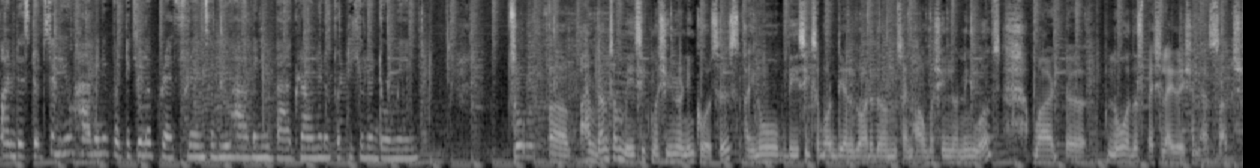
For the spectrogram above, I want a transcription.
Understood. So, do you have any particular preference or do you have any background in a particular domain? So, uh, I have done some basic machine learning courses. I know basics about the algorithms and how machine learning works, but uh, no other specialization as such.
